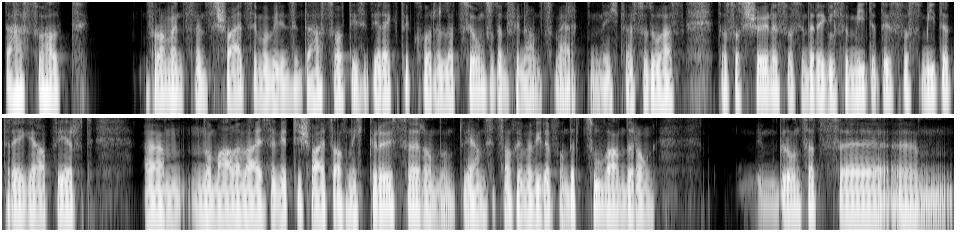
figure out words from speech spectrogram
da hast du halt, vor allem wenn es Schweizer Immobilien sind, da hast du halt diese direkte Korrelation zu den Finanzmärkten nicht. Weißt du, du hast, du hast was Schönes, was in der Regel vermietet ist, was Mieterträge abwirft. Ähm, normalerweise wird die Schweiz auch nicht größer und, und wir haben es jetzt auch immer wieder von der Zuwanderung. Im Grundsatz, äh, ähm,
